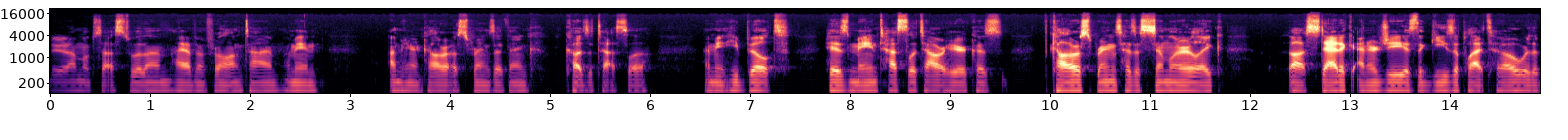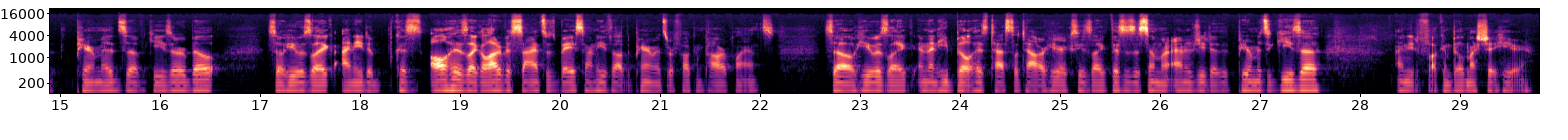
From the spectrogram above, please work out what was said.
dude, I'm obsessed with him. I have been for a long time. I mean, I'm here in Colorado Springs, I think, because of Tesla. I mean, he built his main Tesla tower here because Colorado Springs has a similar like uh, static energy as the Giza Plateau, where the pyramids of Giza are built. So he was like, I need to, because all his like a lot of his science was based on he thought the pyramids were fucking power plants. So he was like, and then he built his Tesla tower here because he's like, this is a similar energy to the pyramids of Giza. I need to fucking build my shit here.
